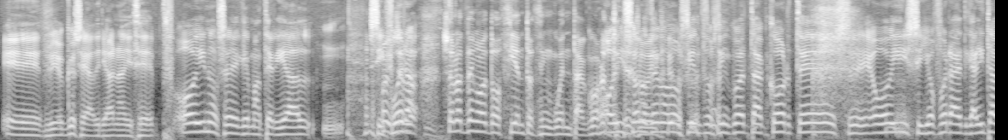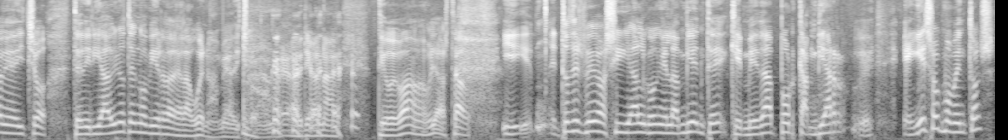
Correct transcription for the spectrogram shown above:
eh, yo qué sé, Adriana dice, "Pf, hoy no sé qué material, mm, si Hoy fuera... Solo, solo tengo 250 cortes. Hoy solo tengo 250 cortes. eh, hoy, si yo fuera Edgarita, me ha dicho, te diría, hoy no tengo mierda de la buena, me ha dicho Adriana. Digo, vamos, ya está. Y entonces veo así algo en el ambiente que me da por cambiar, eh, en esos momentos,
